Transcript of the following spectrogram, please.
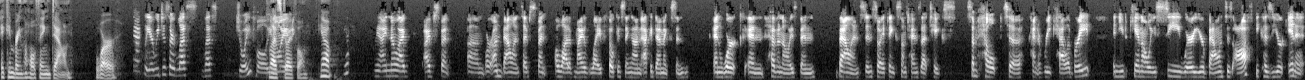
it can bring the whole thing down. Or exactly, or we just are less less joyful. less know? joyful. I, yeah. I mean, I know I've I've spent um, or unbalanced. I've spent a lot of my life focusing on academics and and work, and haven't always been balanced. And so I think sometimes that takes some help to kind of recalibrate. And you can't always see where your balance is off because you're in it,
